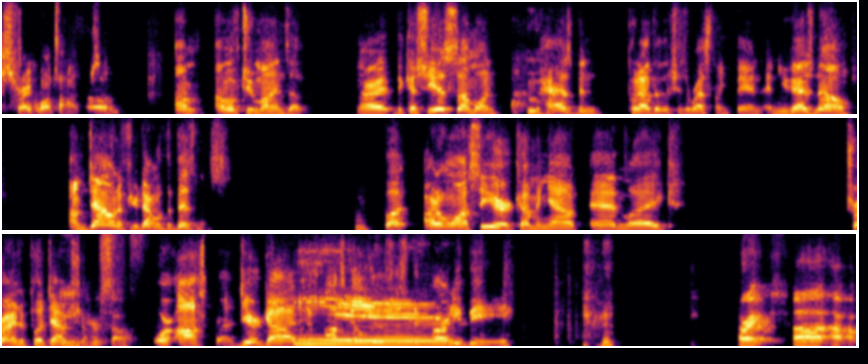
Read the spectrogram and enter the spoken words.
strike while it's hot. So I'm I'm of two minds of it. All right, because she is someone who has been put out there that she's a wrestling fan, and you guys know, I'm down if you're down with the business. Mm. But I don't want to see her coming out and like trying to put down herself. or Oscar. Dear God, if Oscar loses to Cardi B, All right. Uh, I,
